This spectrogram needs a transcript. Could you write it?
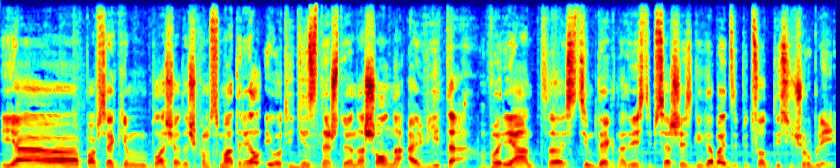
Я по всяким площадочкам смотрел, и вот единственное, что я нашел на Авито, вариант э, Steam Deck на 256 гигабайт за 500 тысяч рублей.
